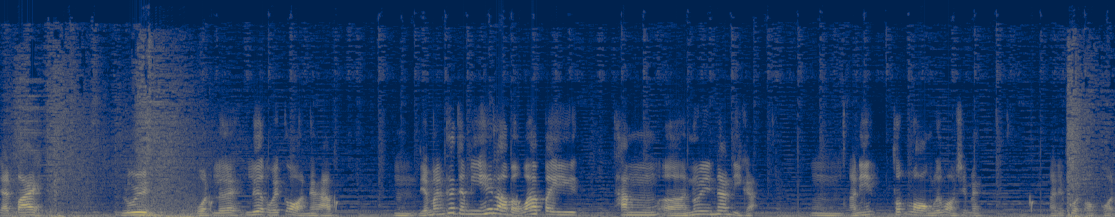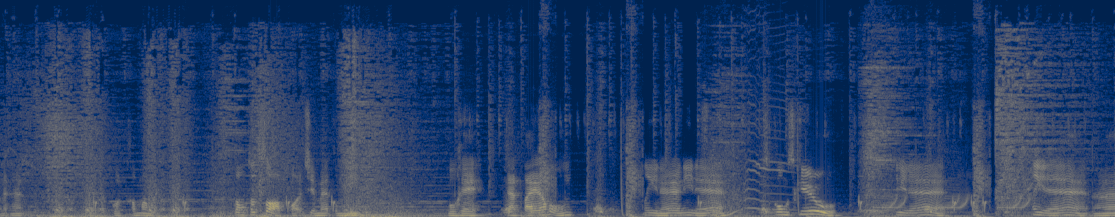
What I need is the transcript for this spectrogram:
จัดไปลุยกดเลยเลือกเอาไว้ก่อนนะครับ เดี๋ยวมันก็จะมีให้เราแบบว่าไปทำเอ่อนู่นนี่นั่นอีกอะอืมอันนี้ทดลองหรือเปล่าใช่ไหมเดี๋ยวกดออกก่อนนะฮะเดี๋ยวกดเข้ามาใหม่ต้องทดสอบก่อนใช่ไหมตรงนี้ โอเค จัดไปครับผม นี่แน่นี่แน่กงสกิล นี่แน่นี่แน่อ่า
